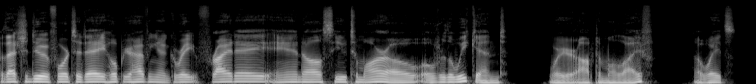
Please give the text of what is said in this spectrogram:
but that should do it for today. Hope you're having a great Friday, and I'll see you tomorrow over the weekend where your optimal life awaits.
